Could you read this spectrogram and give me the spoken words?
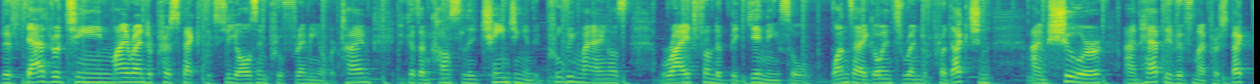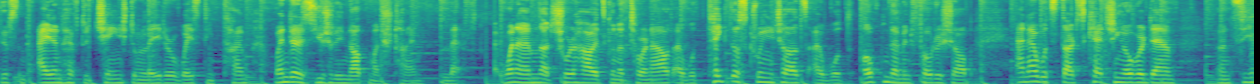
With that routine, my render perspectives really also improve framing over time because I'm constantly changing and improving my angles right from the beginning. So once I go into render production, I'm sure I'm happy with my perspectives and I don't have to change them later, wasting time when there's usually not much time left. When I'm not sure how it's gonna turn out, I would take those screenshots, I would open them in Photoshop and I would start sketching over them and see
